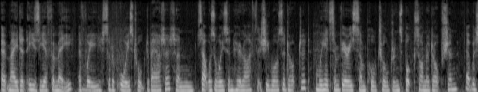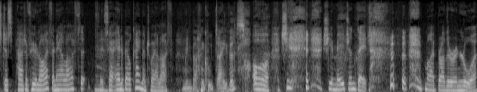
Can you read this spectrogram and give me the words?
it, made it easier for me if we sort of always talked about it. And so it was always in her life that she was adopted. And we had some very simple children's books on adoption. It was just part of her life and our life. That, mm. That's how Annabelle came into our life. Remember Uncle Davis? Oh, she, she imagined that my brother in law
